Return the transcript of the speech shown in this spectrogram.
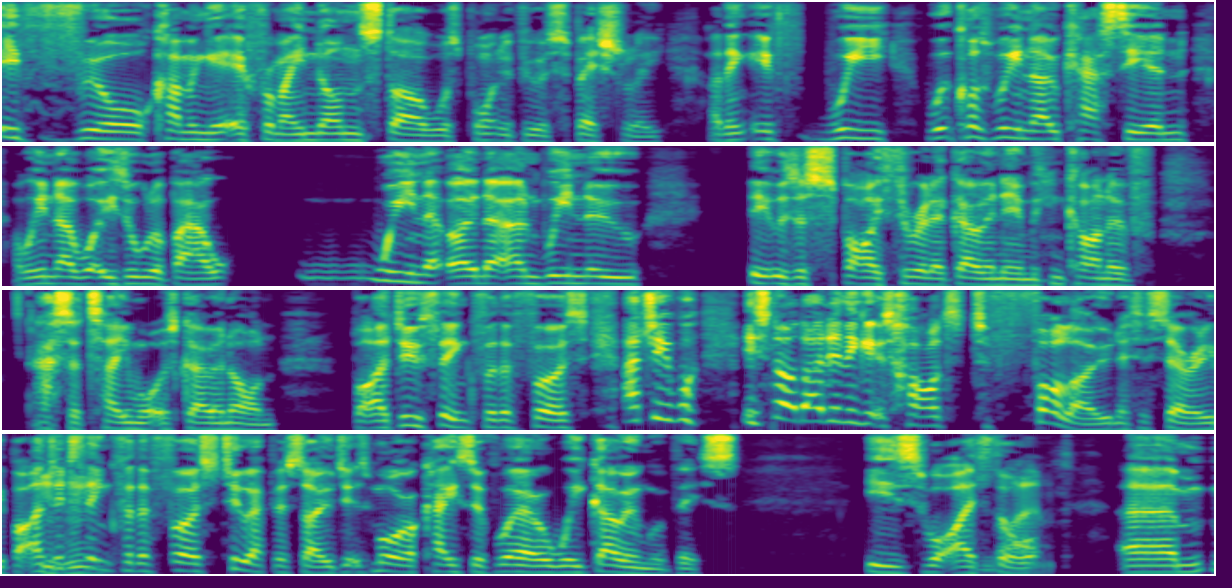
if you're coming at it from a non-Star Wars point of view, especially, I think if we, because we know Cassian and we know what he's all about, we know, and we knew it was a spy thriller going in, we can kind of ascertain what was going on. But I do think for the first, actually, it's not that I didn't think it's hard to follow necessarily, but I did Mhm. think for the first two episodes, it's more a case of where are we going with this, is what I thought. Um,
